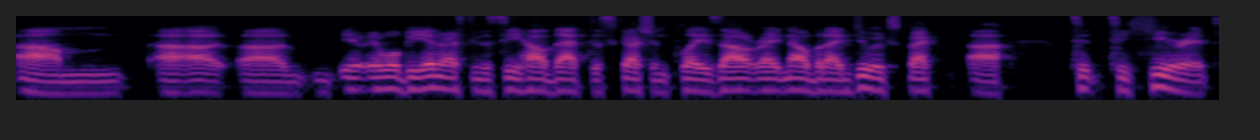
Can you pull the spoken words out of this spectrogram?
Um, uh, uh, it, it, will be interesting to see how that discussion plays out right now, but I do expect uh, to to hear it.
